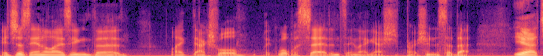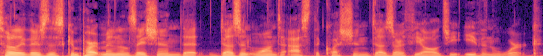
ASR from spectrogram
It's just analyzing the like the actual like what was said and saying like, yeah, she probably shouldn't have said that. Yeah, totally. There's this compartmentalization that doesn't want to ask the question, does our theology even work?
